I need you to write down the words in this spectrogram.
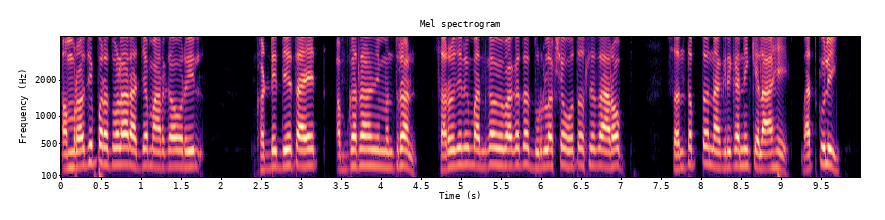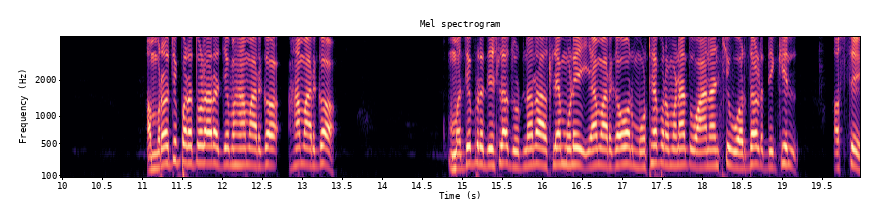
अमरावती परतवाडा राज्यमार्गावरील खड्डे देत आहेत. अपघाताला निमंत्रण. सार्वजनिक बांधकाम विभागाचा दुर्लक्ष होत असल्याचा आरोप संतप्त नागरिकांनी केला आहे. बातकुली. अमरावती परतवाडा राज्य महामार्ग हा मार्ग मध्य प्रदेशला जोडणारा असल्यामुळे या मार्गावर मोठ्या प्रमाणात वाहनांची वर्दळ देखील असते.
